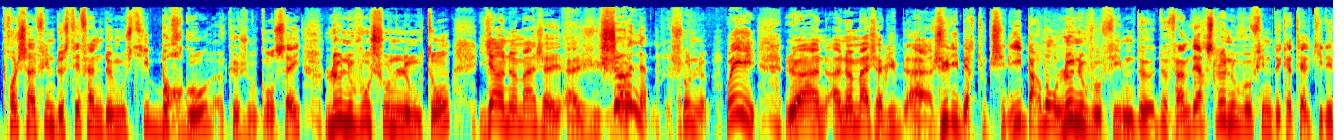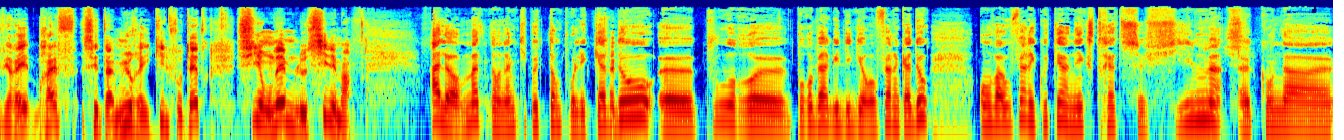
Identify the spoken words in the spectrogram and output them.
prochain film de Stéphane de Moustier, Borgo, euh, que je vous conseille. Le nouveau Shaun le Mouton. Il y a un hommage à, à Julie... Shaun Shaun Oui, un, un hommage à, à, Julie Bertuccelli, pardon. Le nouveau film de, de Wenders, le nouveau film de Catel qui les verrait. Bref, c'est à Muret qu'il faut être si on aime le cinéma. Alors maintenant, on a un petit peu de temps pour les cadeaux. Euh, pour euh, pour Robert Guédiguer, on va vous faire un cadeau. On va vous faire écouter un extrait de ce film euh, qu'on a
